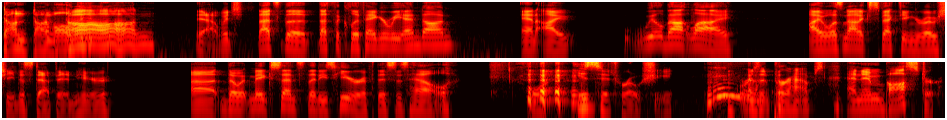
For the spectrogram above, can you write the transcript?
Dun dun dun. Yeah, which that's the that's the cliffhanger we end on. And I will not lie, I was not expecting Roshi to step in here. Uh, though it makes sense that he's here if this is hell. Or is it Roshi? or is it perhaps an imposter?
